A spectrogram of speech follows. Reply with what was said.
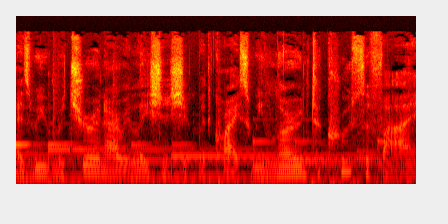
as we mature in our relationship with Christ, we learn to crucify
